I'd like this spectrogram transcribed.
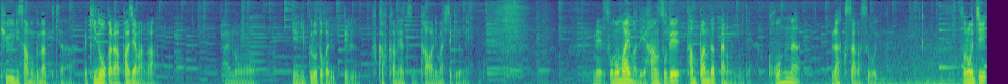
急に寒くなってきたな。昨日からパジャマがあのユニクロとかで売ってるふかふかのやつに変わりましたけどね。ねその前まで半袖短パンだったのにみたいな。こんな落差がすごいよね。そのうち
